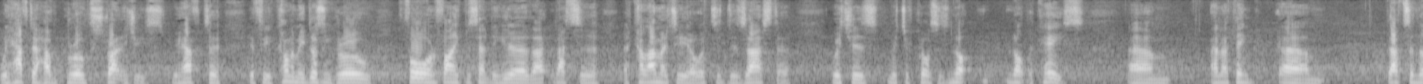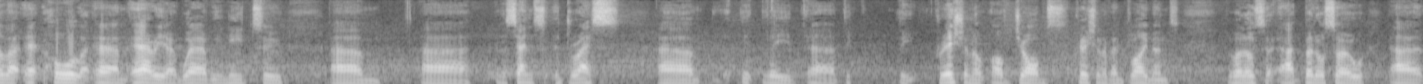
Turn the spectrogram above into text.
we have to have growth strategies. We have to, if the economy doesn't grow four and five percent a year, that, that's a, a, calamity or it's a disaster, which is, which of course is not, not the case. Um, and I think um, that's another whole um, area where we need to, um, uh, in a sense, address um, the, the, uh, the, the, creation of, of, jobs, creation of employment, but also, uh, but also uh,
